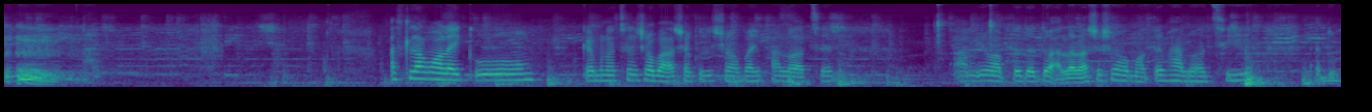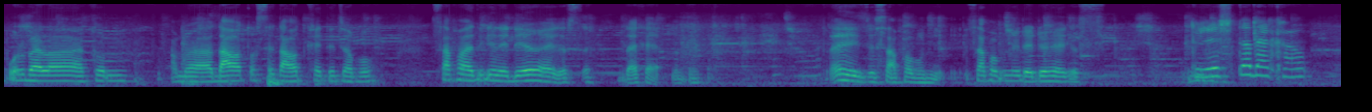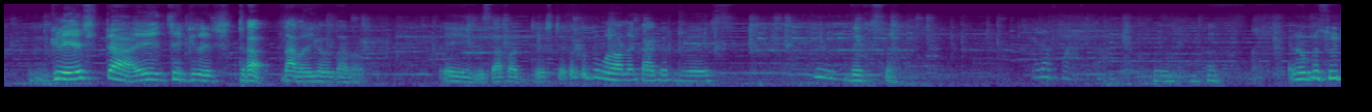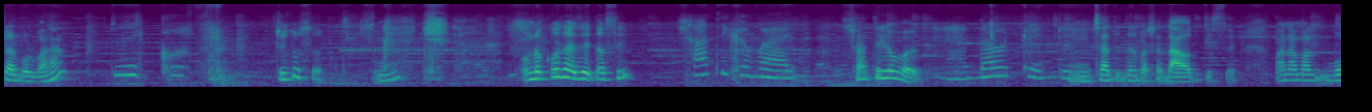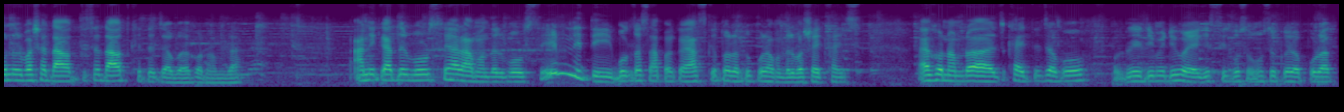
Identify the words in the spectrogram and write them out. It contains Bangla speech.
আসসালামু আলাইকুম। কেমন আছেন সবাই? আশা করি সবাই ভালো আছেন। আমিও আপনাদের তো আল্লাহর আশা সহমতে ভালো আছি। দুপুরবেলা এখন আমরা দাওয়াত আছে, দাওয়াত খাইতে যাব। সাফা এদিকে রেডি হয়ে গেছে। দেখে আপনাদের। এই যে সাফামণি সাফামণি রেডি হয়ে গেছে। দেখাও। গ্রেসটা এই যে গ্রেসটা দাঁড়াও এখানে দাঁড়াও। এই যে সাফার ড্রেসটা এটা তো তোমার অনেক আগের ড্রেস দেখছ। এর উপরে সুইটার পরবা হ্যাঁ? ঠিক আছে। আমরা কোথায় যাইতাছি? সাথী খাবাই সাথী খবর? হ্যাঁ সাথীদের বাসায় দাওয়াত দিছে। মানে আমার বোনের বাসায় দাওয়াত দিছে দাওয়াত খেতে যাব এখন আমরা। আনিকাদের বলছে আর আমাদের বলছে, এমনিতেই বলতেছে আপাকে আজকে তোরা দুপুর আমাদের বাসায় খাইস। এখন আমরা খাইতে যাব রেডিমেডি হয়ে গেছি গোসল মুসু করে পুরা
